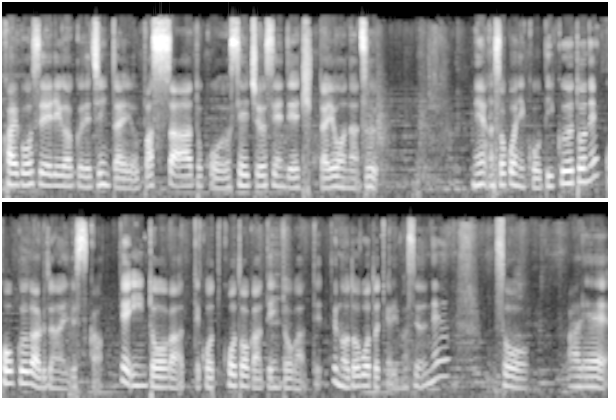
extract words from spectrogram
解剖生理学で人体をバッサーとこう正中線で切ったような図。ね、あそこにこう鼻腔とね口腔があるじゃないですか。で咽頭があって喉頭があって咽頭があって。で喉仏ありますよね。そう。あれ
